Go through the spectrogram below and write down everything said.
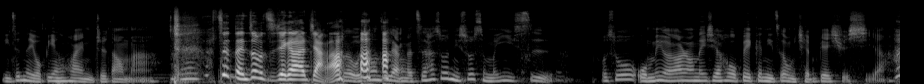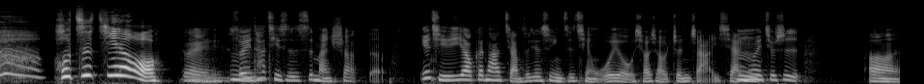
你真的有变坏，你知道吗？真的，你这么直接跟他讲啊？对，我用这两个字。他说：你说什么意思？我说：我没有要让那些后辈跟你这种前辈学习啊。” 好直接哦，对，所以他其实是蛮 shock 的，因为其实要跟他讲这件事情之前，我有小小挣扎一下，因为就是，呃，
